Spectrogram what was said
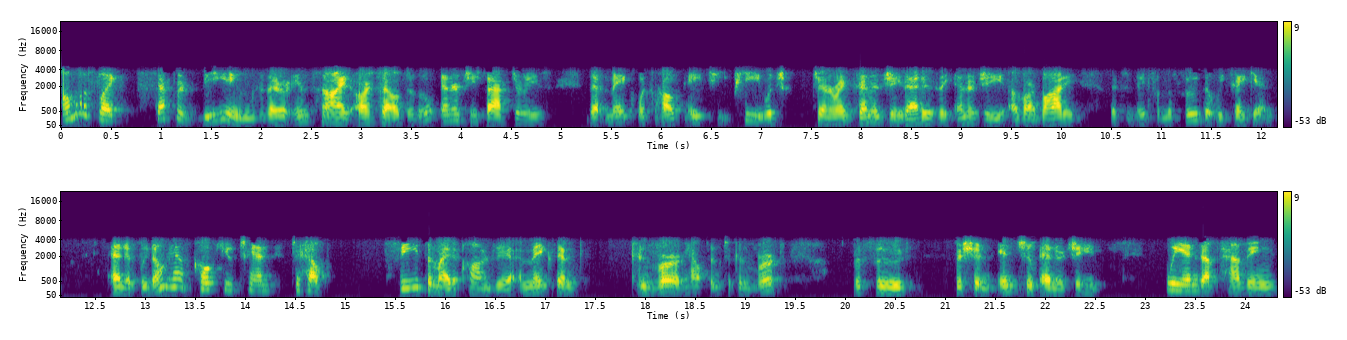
almost like separate beings that are inside our cells. They're little energy factories that make what's called ATP, which generates energy. That is the energy of our body that's made from the food that we take in. And if we don't have CoQ10 to help feed the mitochondria and make them convert, help them to convert the food nutrition into energy, we end up having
